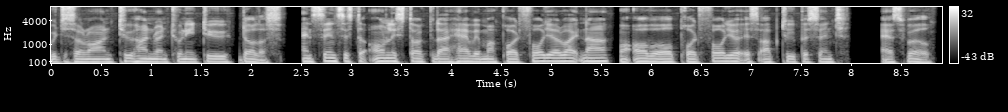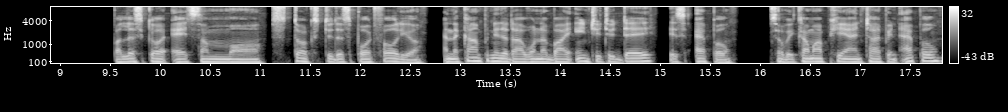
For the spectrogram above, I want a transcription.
which is around $222. And since it's the only stock that I have in my portfolio right now, my overall portfolio is up 2% as well. But let's go add some more stocks to this portfolio. And the company that I want to buy into today is Apple. So we come up here and type in Apple.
